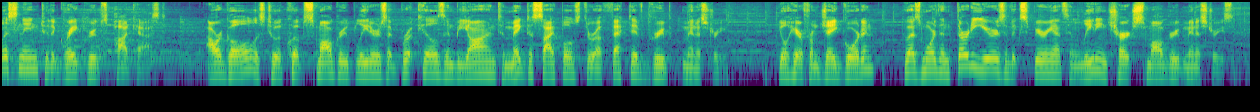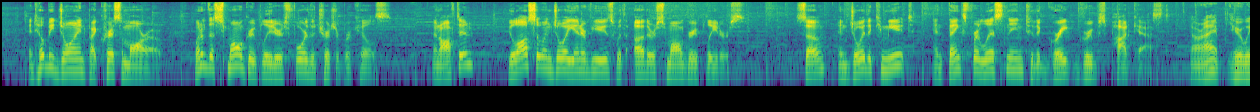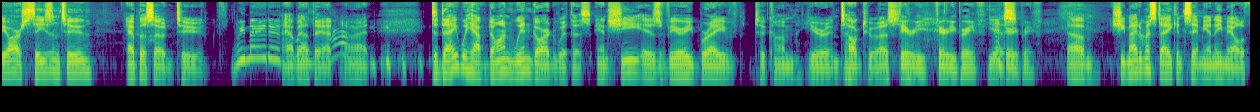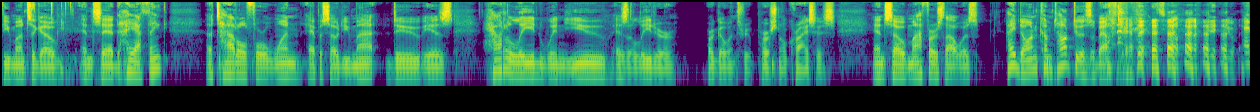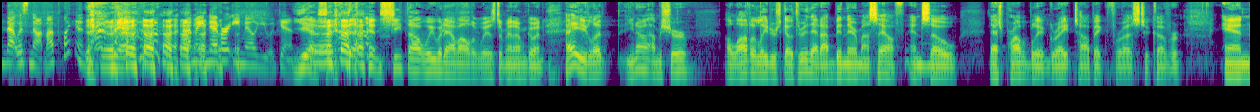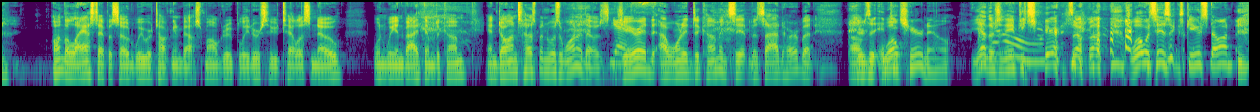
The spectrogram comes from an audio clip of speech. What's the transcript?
listening to the Great Groups Podcast. Our goal is to equip small group leaders at Brook Hills and beyond to make disciples through effective group ministry. You'll hear from Jay Gordon, who has more than 30 years of experience in leading church small group ministries. And he'll be joined by Chris Amaro, one of the small group leaders for the Church at Brook Hills. And often, you'll also enjoy interviews with other small group leaders. So, enjoy the commute, and thanks for listening to the Great Groups Podcast. All right, here we are, season two, episode two. We made it. How about that? All right. Today we have Dawn Wingard with us, and she is very brave to come here and talk to us. Very, very brave. Yes. Very brave. Um, she made a mistake and sent me an email a few months ago and said, Hey, I think a title for one episode you might do is How to Lead When You, as a leader, are going through personal crisis. And so my first thought was, Hey, Dawn, come talk to us about that. And that was not my plan. I may never email you again. Yes. and she thought we would have all the wisdom. And I'm going, hey, let, you know, I'm sure a lot of leaders go through that. I've been there myself. And mm-hmm. so that's probably a great topic for us to cover. And on the last episode, we were talking about small group leaders who tell us no when we invite them to come. And Dawn's husband was one of those. Yes. Jared, I wanted to come and sit beside her, but um, There's an empty well, chair now. Yeah, there's an empty chair. So, uh, what was his excuse, Dawn?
